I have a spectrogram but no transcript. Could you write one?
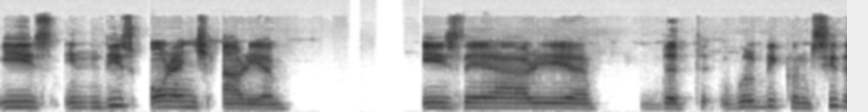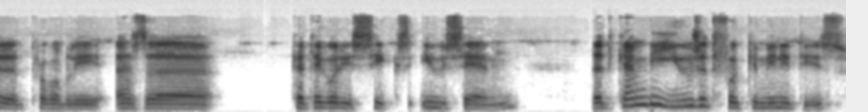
is in this orange area, is the area that will be considered probably as a category six IUCN that can be used for communities,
